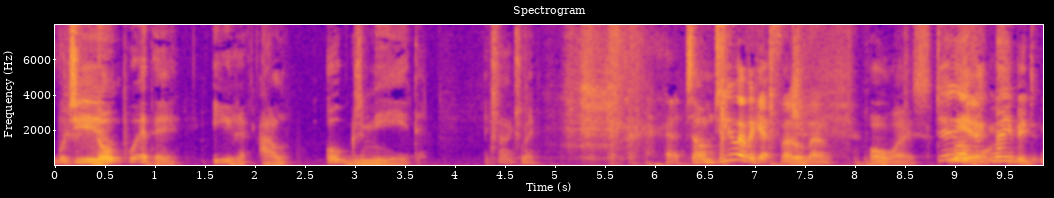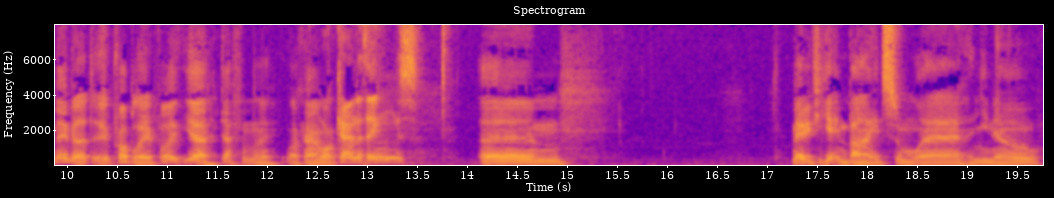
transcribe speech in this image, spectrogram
Would you? No puede ir al Hogsmeade. Exactly. Tom, do you ever get FOMO? Always. Do well, you? I think maybe, maybe I do. Probably, probably. Yeah, definitely. Like I'm. What kind of things? Um, maybe if you get invited somewhere and you know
